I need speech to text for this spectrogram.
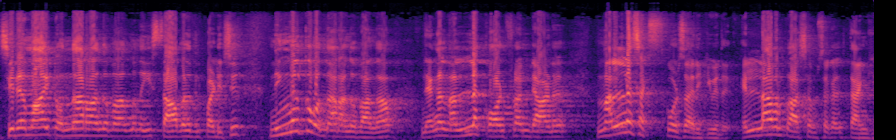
സ്ഥിരമായിട്ട് ഒന്നാം റാങ്ക് വാങ്ങുന്ന ഈ സ്ഥാപനത്തിൽ പഠിച്ച് നിങ്ങൾക്കും ഒന്നാം റാങ്ക് വാങ്ങാം. ഞങ്ങൾ നല്ല കോൺഫിഡന്റ് ആണ്. നല്ല സക്സസ് കോഴ്സ് ആയിരിക്കും ഇത്. എല്ലാവർക്കും ആശംസകൾ. താങ്ക്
